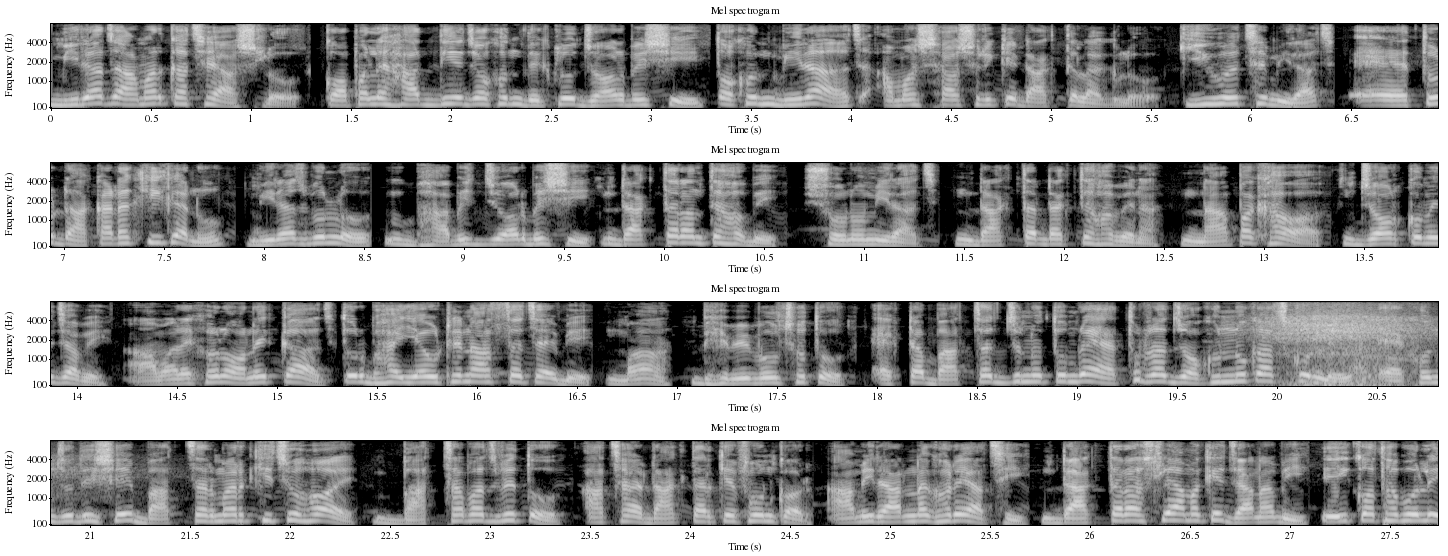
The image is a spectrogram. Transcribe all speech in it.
মিরাজ আমার কাছে আসলো। কপালে হাত দিয়ে যখন দেখল জ্বর বেশি, তখন মিরাজ আমার শাশুড়িকে ডাকতে লাগল। কি হয়েছে মিরাজ? এত ডাকাডাকি কেন? মিরাজ বলল, ভাবির জ্বর বেশি। ডাক্তার আনতে হবে। শোনো মিরাজ, ডাক্তার ডাকতে হবে না। না পা খাওয়া, জ্বর কমে যাবে। আমার এখন অনেক কাজ। তোর ভাইয়া উঠে নাস্তা চাইবে। মা, ভেবে বলছো তো, একটা বাচ্চার জন্য তোমরা এতটা জঘন্য কাজ করলে? এখন যদি সেই বাচ্চার মার কিছু হয়, বাচ্চা বাঁচবে তো? আচ্ছা ডাক্তারকে ফোন কর, আমি রান্নাঘরে আছি। ডাক্তার আসলে আমাকে জানাবি। এই কথা বলে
